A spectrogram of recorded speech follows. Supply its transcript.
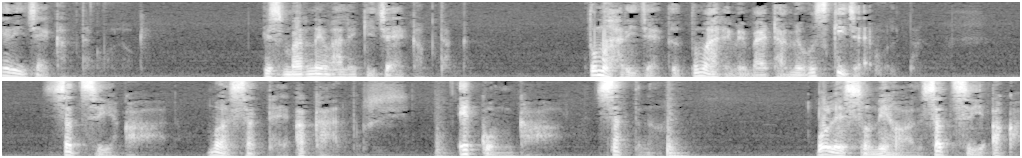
मेरी जय कब तक बोलोगे? इस मरने वाले की जय कब तुम्हारी जय तो तुम्हारे में बैठा मैं उसकी जय बोलता सत श्री अकाल। वह सत्य है अकाल पुरुष। एक ओंकार। सतना बोले सो निहाल सत श्री अकाल।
